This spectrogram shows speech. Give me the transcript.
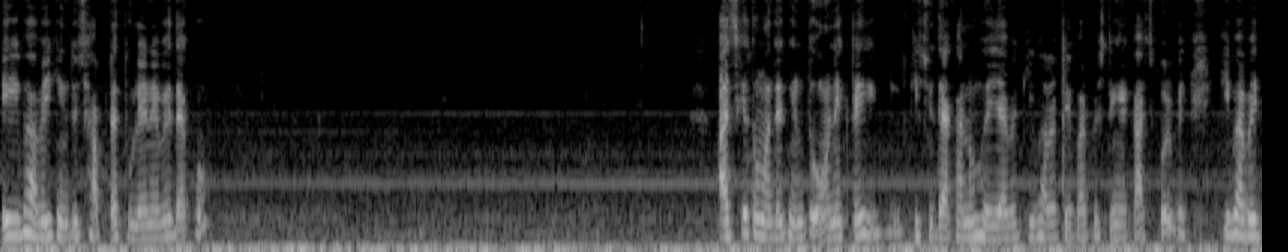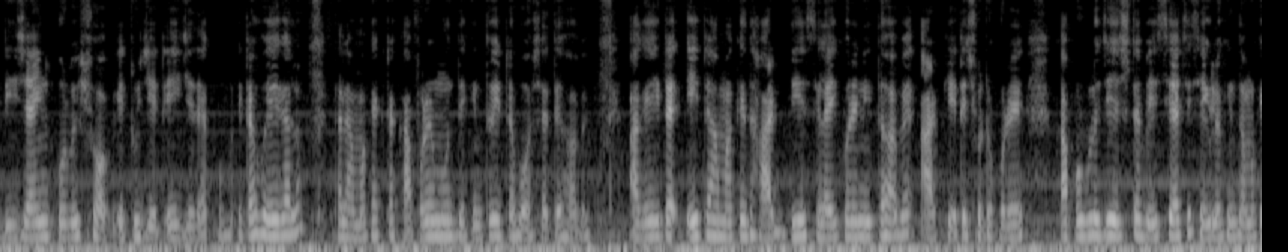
এইভাবেই কিন্তু ছাপটা তুলে নেবে, দেখো। আজকে তোমাদের কিন্তু অনেকটাই কিছু দেখানো হয়ে যাবে, কীভাবে পেপার পেস্টিংয়ে কাজ করবে, কীভাবে ডিজাইন করবে সব এ টু জেড এই যে দেখো, এটা হয়ে গেল। তাহলে আমাকে একটা কাপড়ের মধ্যে কিন্তু এটা বসাতে হবে। আগে এটা এটা আমাকে ধার দিয়ে সেলাই করে নিতে হবে, আর কেটে ছোট করে কাপড়গুলো যে এক্সট্রা বেশি আছে, সেগুলো কিন্তু আমাকে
